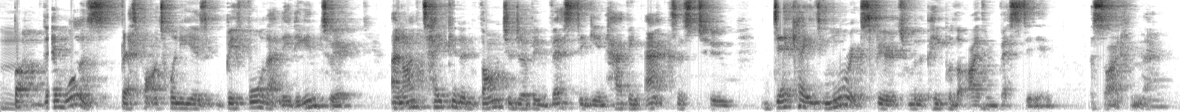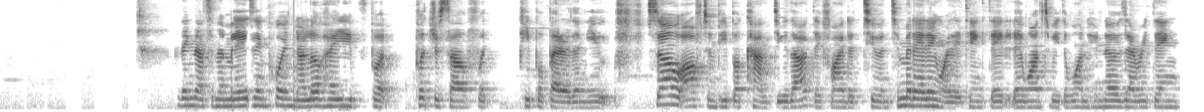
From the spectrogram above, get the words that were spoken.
Mm. But there was best part of twenty years before that leading into it, and I've taken advantage of investing in having access to decades more experience from the people that I've invested in. Aside from that. I think that's an amazing point. I love how you've put put yourself with people better than you. So often people can't do that. They find it too intimidating or they think they, they want to be the one who knows everything.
